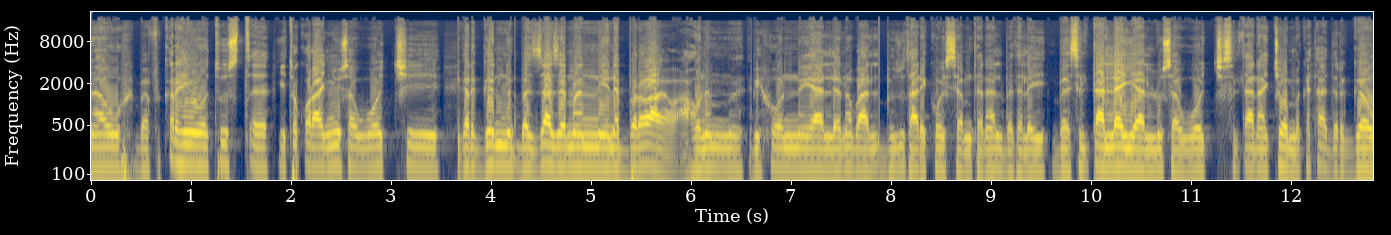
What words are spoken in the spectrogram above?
ነው። በፍቅር ህይወት ውስጥ የተቆራኙ ሰዎች ነገር ግን በዛ ዘመን የነበረው አሁንም ቢሆን ያለ ነው። ብዙ ታሪኮች ሰምተናል። በተለይ በስልጣን ላይ ያሉ ሰዎች ስልጣናቸውን መከታ አድርገው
